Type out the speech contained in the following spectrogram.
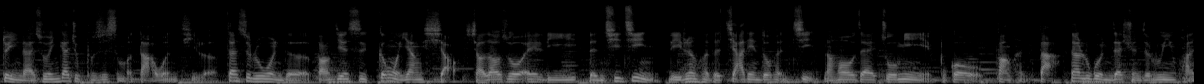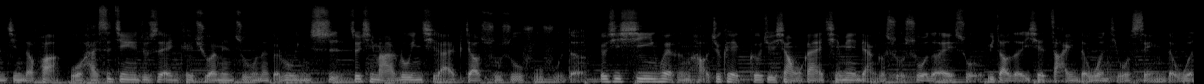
对你来说应该就不是什么大问题了。但是如果你的房房间是跟我一样小，小到说，哎，离冷气近，离任何的家电都很近，然后在桌面也不够放很大。那如果你在选择录音环境的话，我还是建议就是，哎，你可以去外面租那个录音室，最起码录音起来比较舒舒服服的，尤其吸音会很好，就可以隔绝像我刚才前面两个所说的，哎，所遇到的一些杂音的问题或声音的问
